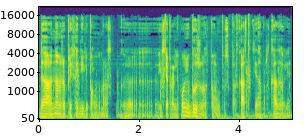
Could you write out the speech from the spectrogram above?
да, нам же приходили, по-моему, рас... Э, если я правильно помню, был же у нас, по-моему, выпуск подкаста, где нам рассказывали,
